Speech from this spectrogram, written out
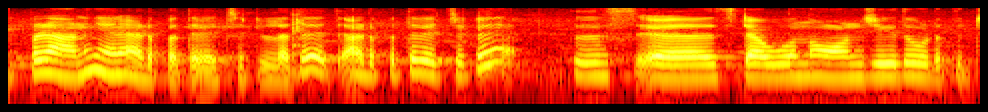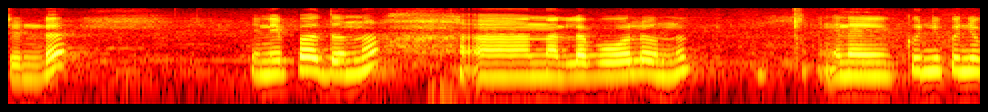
ഇപ്പോഴാണ് ഞാൻ അടുപ്പത്ത് വെച്ചിട്ടുള്ളത്. അടുപ്പത്ത് വെച്ചിട്ട് സ്റ്റൗ ഒന്ന് ഓൺ ചെയ്ത് കൊടുത്തിട്ടുണ്ട്. ഇനിയിപ്പോൾ അതൊന്ന് നല്ലപോലെ ഒന്ന് ഇങ്ങനെ കുഞ്ഞു കുഞ്ഞു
